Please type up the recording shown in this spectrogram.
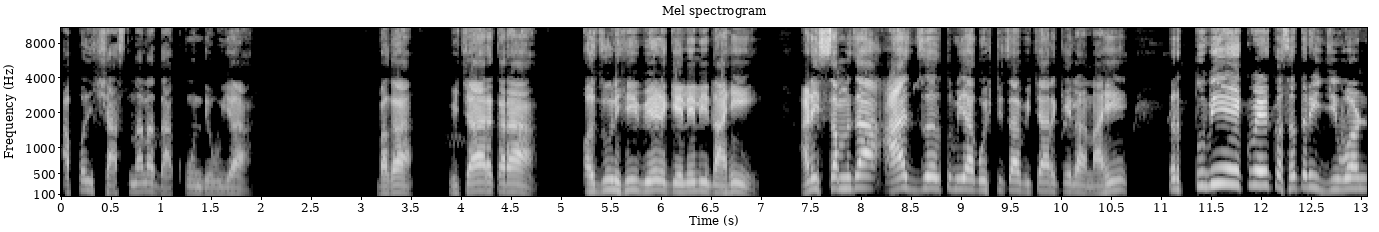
आपण शासनाला दाखवून देऊया. बघा विचार करा. अजून ही वेळ गेलेली नाही. आणि समजा आज जर तुम्ही या गोष्टीचा विचार केला नाही तर तुम्ही एक वेळ कसं तरी जीवन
